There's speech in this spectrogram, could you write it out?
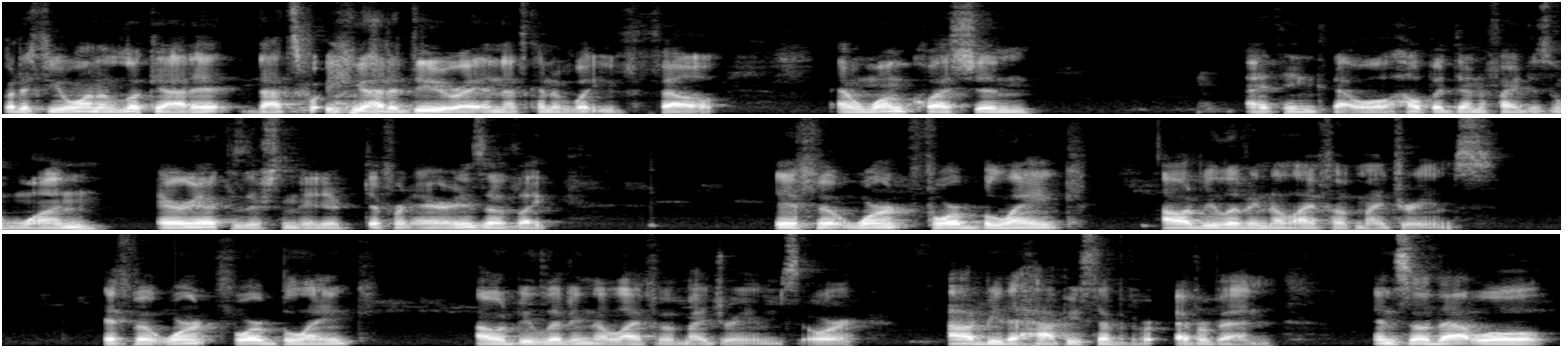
But if you want to look at it, that's what you mm-hmm. got to do, right? And that's kind of what you've felt. And one question I think that will help identify just one area, because there's so many different areas of like, if it weren't for blank, I would be living the life of my dreams. If it weren't for blank, I would be living the life of my dreams, or I would be the happiest I've ever, ever been. And so that will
